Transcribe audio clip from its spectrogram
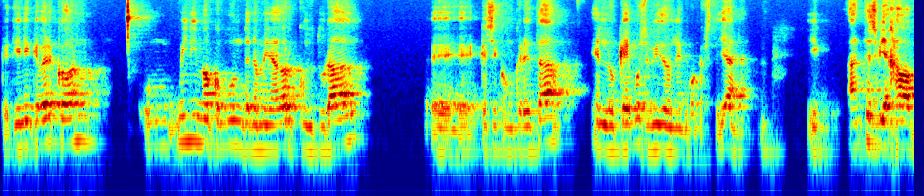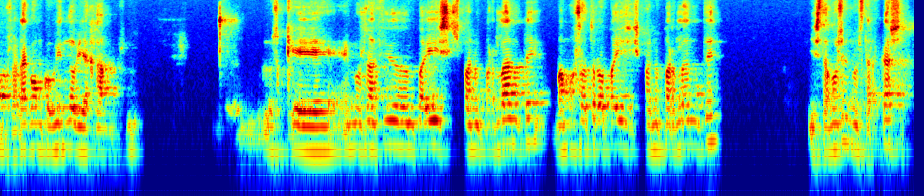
que tienen que ver con un mínimo común denominador cultural eh, que se concreta en lo que hemos vivido en lengua castellana. Y antes viajábamos, ahora con COVID no viajamos. Los que hemos nacido en un país hispanoparlante, vamos a otro país hispanoparlante y estamos en nuestra casa.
